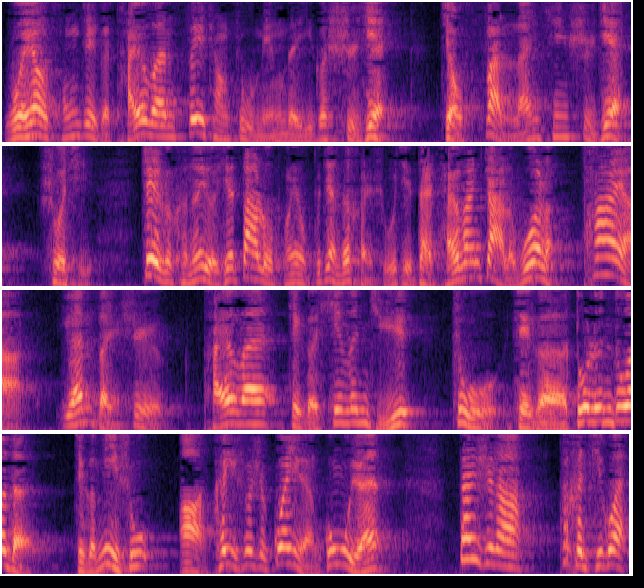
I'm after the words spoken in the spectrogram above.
我要从这个台湾非常著名的一个事件叫范兰钦事件说起。这个可能有些大陆朋友不见得很熟悉，在台湾炸了窝了。他呀，原本是台湾这个新闻局驻这个多伦多的这个秘书啊，可以说是官员、公务员。但是呢，他很奇怪，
